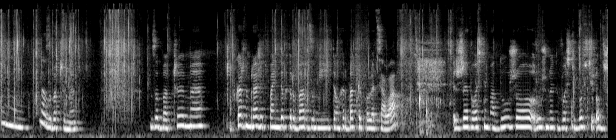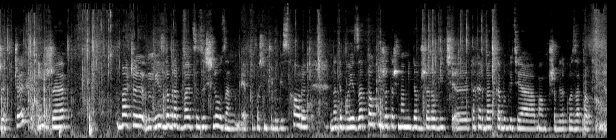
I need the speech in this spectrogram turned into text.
Hmm, no zobaczymy. Zobaczymy. W każdym razie pani doktor bardzo mi tę herbatkę polecała, że właśnie ma dużo różnych właściwości odżywczych i że walczy, jest dobra w walce ze śluzem, jak właśnie człowiek jest chory, na te moje zatoki, że też ma mi dobrze robić e, ta herbatka, bo wiecie, ja mam przewlekłe zatoki, nie?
